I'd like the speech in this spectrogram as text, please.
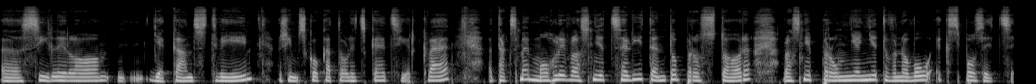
eh, sílilo děkanství římskokatolické církve, tak jsme mohli vlastně celý tento prostor vlastně proměnit v novou expozici.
